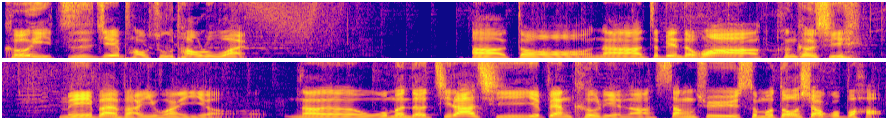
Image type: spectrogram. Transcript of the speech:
可以直接跑出套路外。啊，都那这边的话很可惜，没办法一换一哦。那我们的基拉奇也非常可怜啊，上去什么都效果不好，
